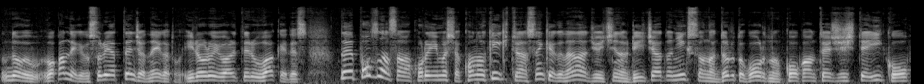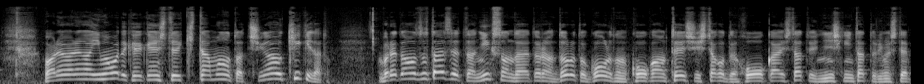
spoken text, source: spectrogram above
わかんないけど、それやってんじゃねえかとか、いろいろ言われてるわけです。で、ポズナーさんはこれ言いました。この危機というのは1971年のリチャード・ニクソンがドルとゴールドの交換を停止して以降、我々が今まで経験してきたものとは違う危機だと。ブレトンウッズ体制とはニクソン大統領がドルとゴールドの交換を停止したことで崩壊したという認識に立っておりまして、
